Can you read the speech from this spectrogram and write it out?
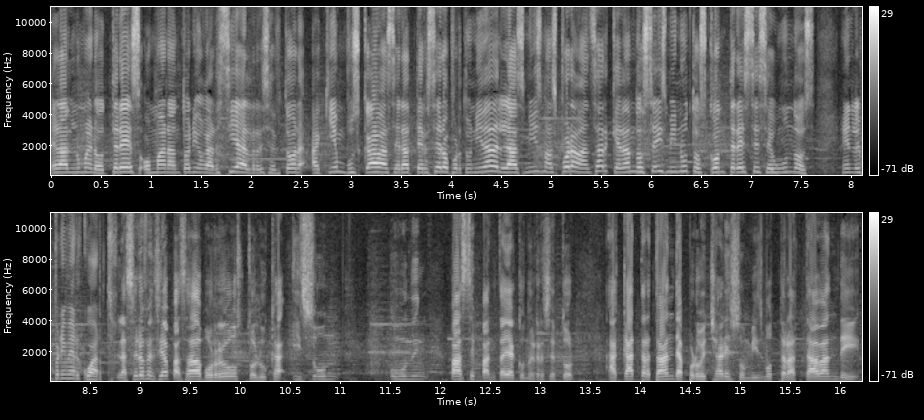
Era el número 3, Omar Antonio García, el receptor a quien buscaba. Será tercera oportunidad, las mismas por avanzar, quedando 6 minutos con 13 segundos en el primer cuarto. La serie ofensiva pasada, Borregos Toluca hizo un, un pase pantalla con el receptor. Acá trataban de aprovechar eso mismo, trataban de,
